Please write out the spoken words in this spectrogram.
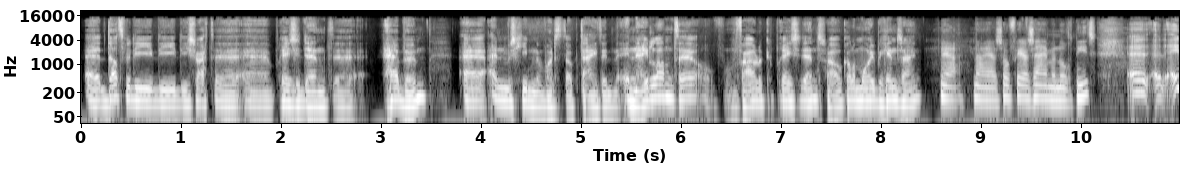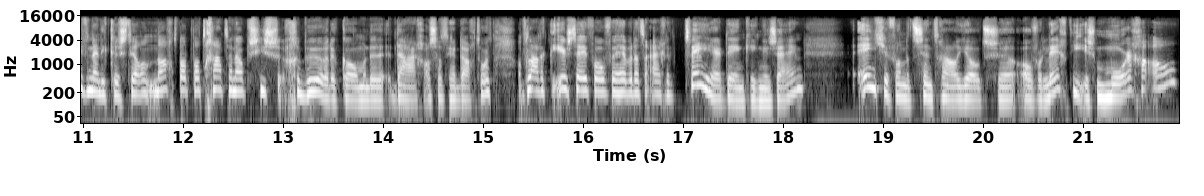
eh, dat we die, die, die zwarte eh, president eh, hebben. En misschien wordt het ook tijd in, in Nederland. Of een vrouwelijke president. Zou ook al een mooi begin zijn. Ja, nou ja, zover zijn we nog niet. Even naar die kristelnacht. Wat, wat gaat er nou precies gebeuren de komende dagen als dat herdacht wordt? Of laat ik het eerst even over hebben dat er eigenlijk twee herdenkingen zijn. Eentje van het Centraal Joods eh, Overleg, die is morgen al.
